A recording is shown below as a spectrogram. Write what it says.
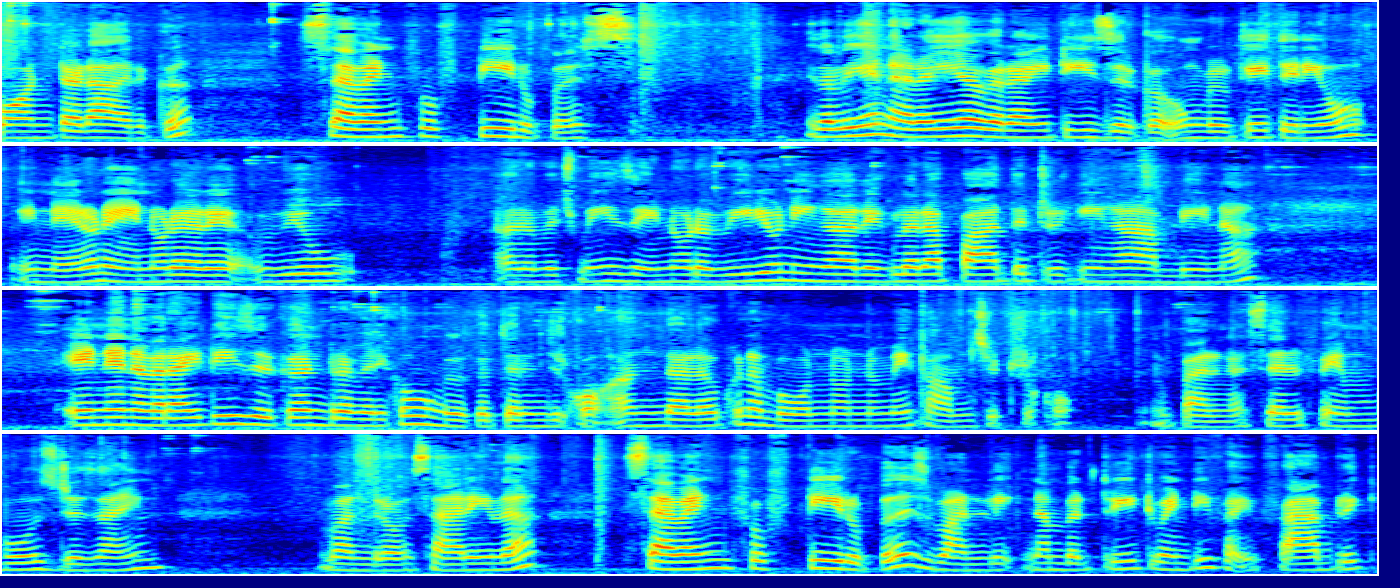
வாண்டடாக இருக்குது செவன் ஃபிஃப்டி ருபீஸ் இதுலேயே நிறைய வெரைட்டிஸ் இருக்குது உங்களுக்கே தெரியும். இந்நேரம் நான் என்னோட வியூ விச் மீன்ஸ் என்னோட வீடியோ நீங்கள் ரெகுலராக பார்த்துட்ருக்கீங்க அப்படின்னா என்னென்ன வெரைட்டிஸ் இருக்குன்ற வரைக்கும் உங்களுக்கு தெரிஞ்சிருக்கும். அந்த அளவுக்கு நம்ம ஒன்று ஒன்றுமே காமிச்சிட்ருக்கோம் பாருங்கள் செல்ஃப் எம்போஸ் டிசைன் வந்துடும் சாரியில் seven fifty rupees only number three twenty five fabric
